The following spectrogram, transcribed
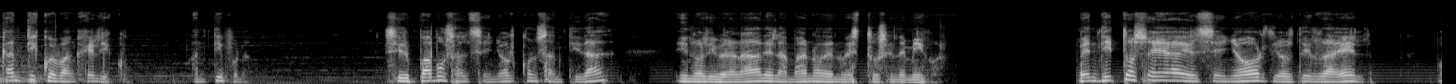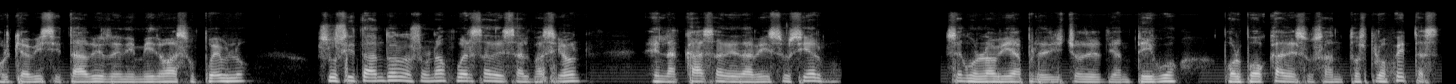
Cántico evangélico, antífona. Sirvamos al Señor con santidad y nos librará de la mano de nuestros enemigos. Bendito sea el Señor Dios de Israel, porque ha visitado y redimido a su pueblo, suscitándonos una fuerza de salvación en la casa de David su siervo, según lo había predicho desde antiguo por boca de sus santos profetas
